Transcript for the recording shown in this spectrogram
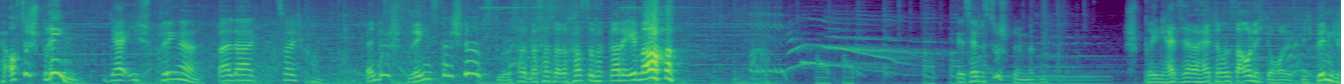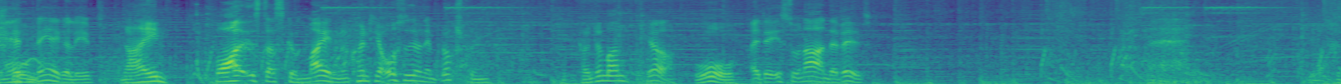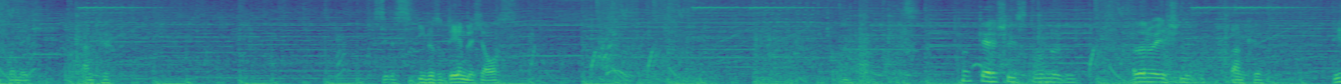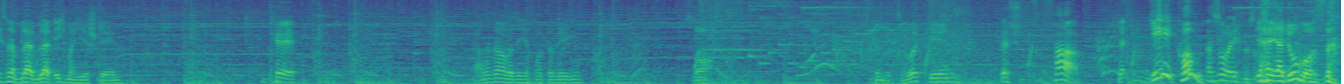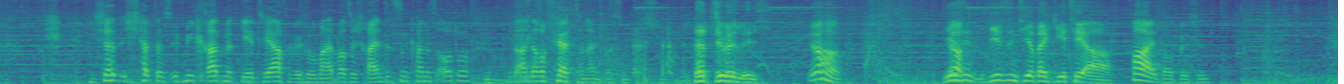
Hör auf zu springen. Ja, ich springe, weil da Zeug kommt. Wenn du springst, dann stirbst du. Das, das, hast, das hast du doch gerade eben auch. Jetzt hättest du springen müssen. Springen hätte, hätte uns da auch nicht geholfen. Ich bin Wir hätten gesprungen. länger gelebt. Nein. Boah, ist das gemein. Man könnte ja aus Versehen an den Block springen. Könnte man? Ja, Oh. Alter, der ist so nah an der Welt. Irgendwie so dämlich aus. Okay, schießt du du. Also nur ich schieße. Danke. Diesmal bleib, bleib ich mal hier stehen. Okay. Langsam aber sicher fortbewegen. So. Wir zurückgehen. Der Sch Fahr. Ja, geh, komm! Achso, ich muss. Ja, ja, du musst. Ich hab, ich hab das irgendwie gerade mit GTA verwechselt, wo man einfach sich reinsitzen kann ins Auto und der andere fährt dann einfach so ein bisschen. Natürlich. Ja, Wir, Ja. sind, wir sind hier bei GTA. fahr einfach ein bisschen.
